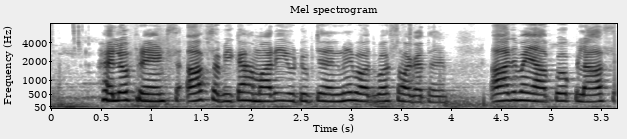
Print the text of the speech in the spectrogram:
हेलो फ्रेंड्स, आप सभी का हमारे यूट्यूब चैनल में बहुत बहुत स्वागत है। आज मैं आपको क्लास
